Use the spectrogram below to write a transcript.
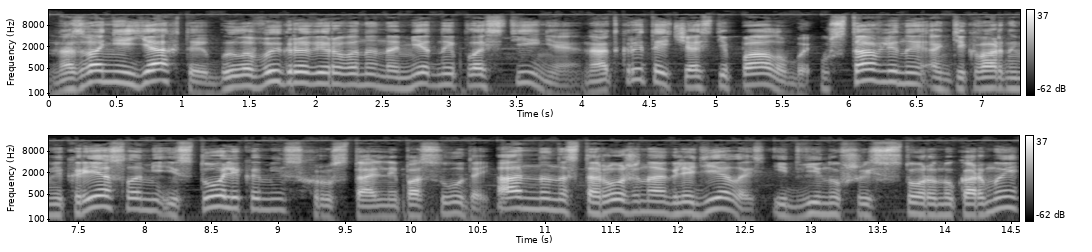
Название яхты было выгравировано на медной пластине на открытой части палубы, уставленной антикварными креслами и столиками с хрустальной посудой. Анна настороженно огляделась и, двинувшись в сторону кормы,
